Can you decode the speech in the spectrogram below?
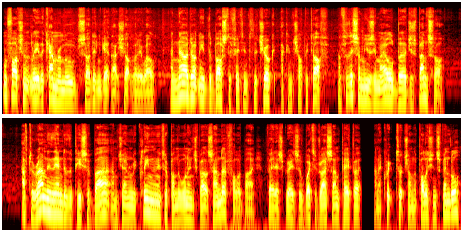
Unfortunately the camera moved so I didn't get that shot very well. And now I don't need the boss to fit into the chuck, I can chop it off. And for this I'm using my old Burgess bandsaw. After rounding the end of the piece of bar and generally cleaning it up on the 1 inch belt sander, followed by various grades of wet to dry sandpaper and a quick touch on the polishing spindle,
